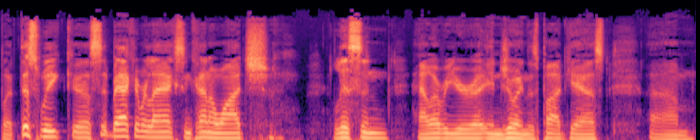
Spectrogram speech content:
But this week, uh, sit back and relax and kind of watch, listen, however you're uh, enjoying this podcast, um,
